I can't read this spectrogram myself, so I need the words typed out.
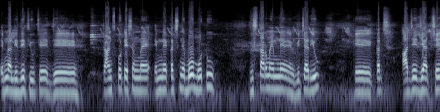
એમના લીધે થયું છે. જે ટ્રાન્સપોર્ટેશનમાં એમને કચ્છને બહુ મોટું વિસ્તારમાં એમને વિચાર્યું કે કચ્છ આજે જ્યાં છે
